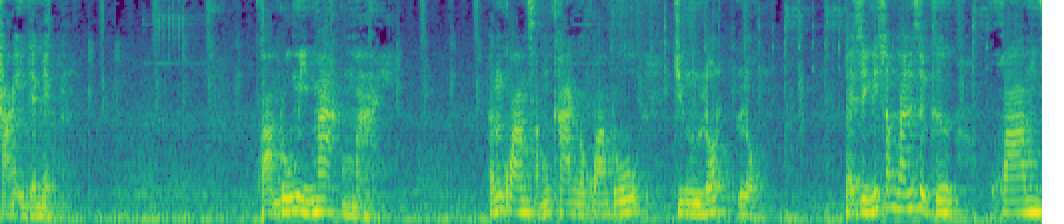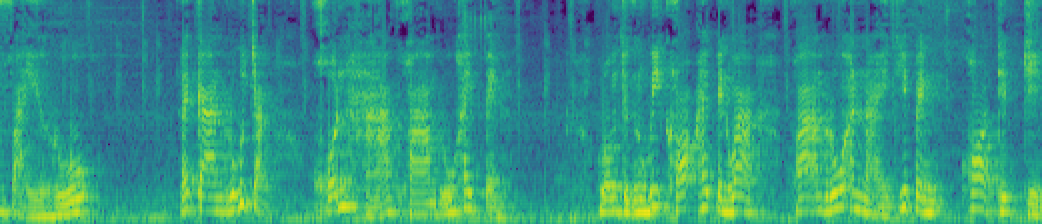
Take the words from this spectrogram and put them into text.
ทางอินเทอร์เน็ต ความรู้มีมากมาย เพราะนั้นความสำคัญของความรู้จึงลดลง แต่สิ่งที่สำคัญที่สุดคือ ความใฝ่รู้ และการรู้จักค้นหาความรู้ให้เป็น รวมถึงวิเคราะห์ให้เป็นว่า ความรู้อันไหนที่เป็นข้อเท็จจริง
